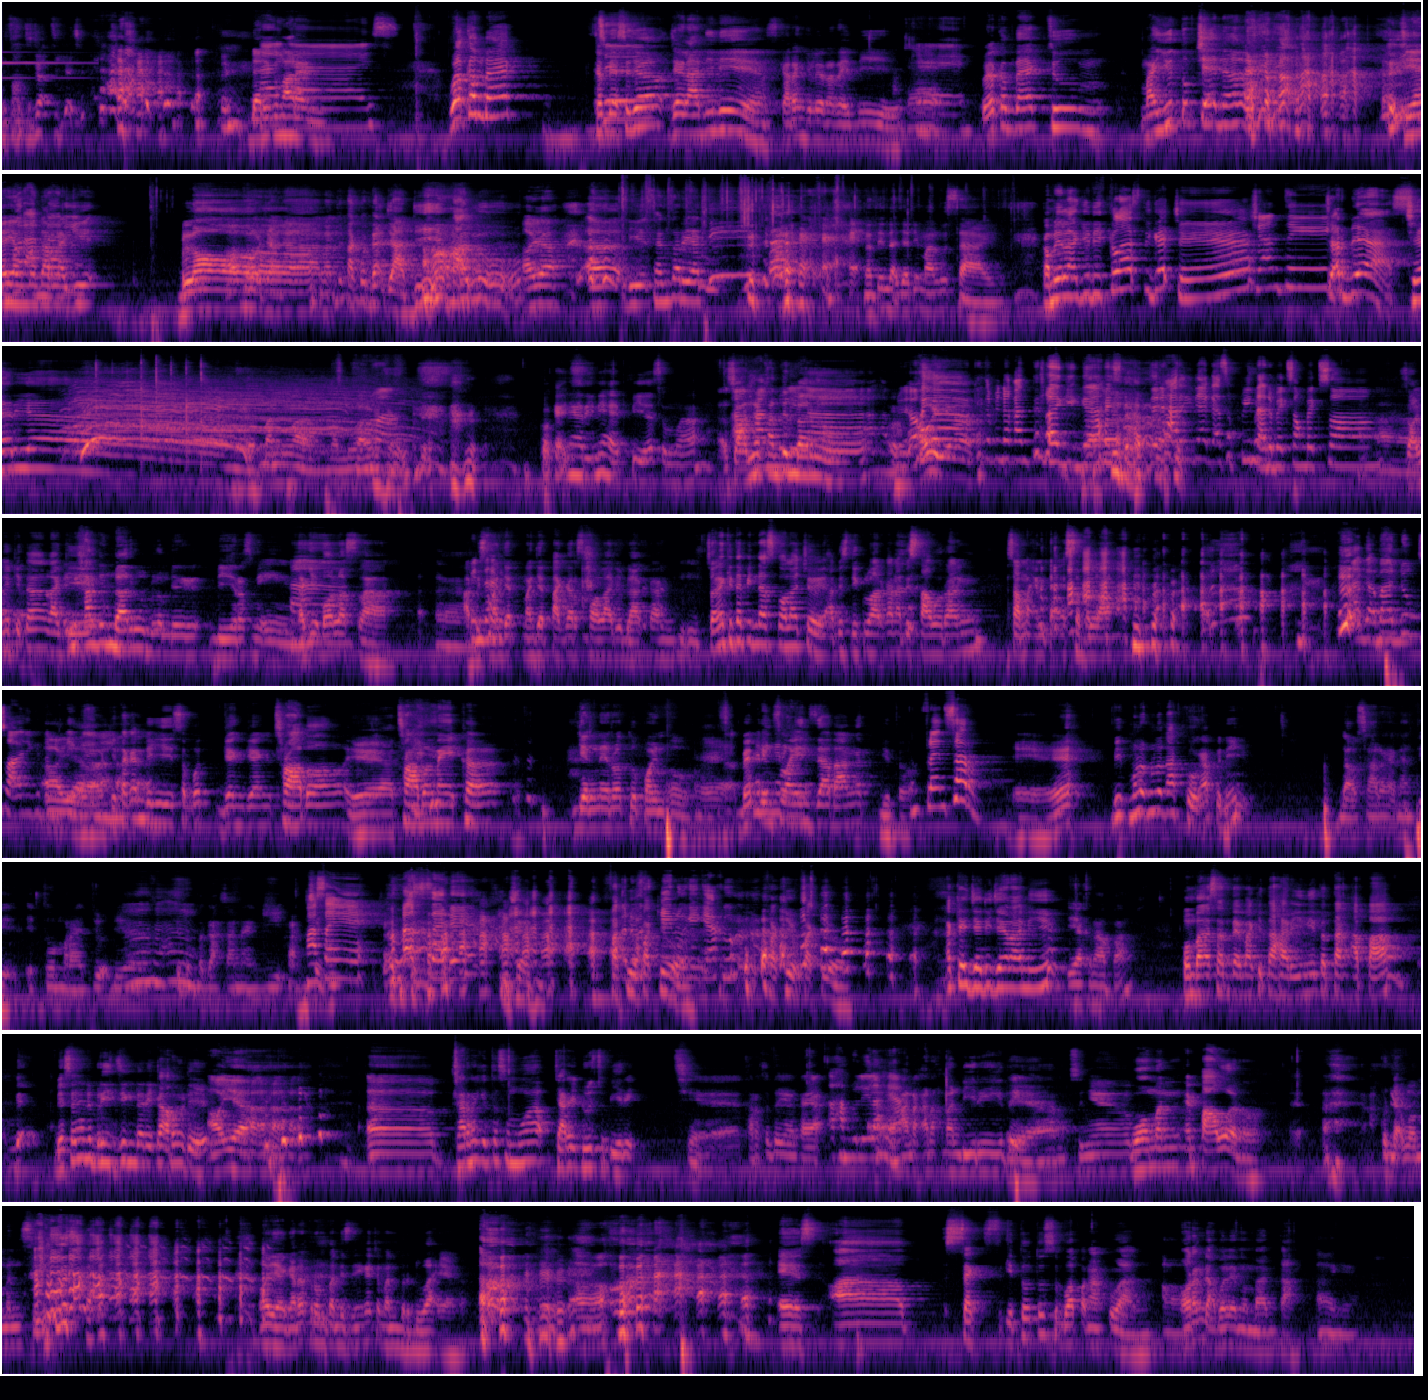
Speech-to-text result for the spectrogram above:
Satu, dua, tiga. Dari Hai, kemarin. guys. Welcome back. Kan To- biasanya Jailani nih, sekarang giliran Ready. Oke. Welcome back to my YouTube channel. Cia yang bentar lagi. Belum, Oh, jangan. Nanti takut gak jadi, malu. Oh ya, eh, di sensor ya. Nanti gak jadi malu, say. Kembali lagi di kelas 3C. Cantik. Cerdas. Ceria. Manual, manual. Manual. Kok kayaknya hari ini happy ya semua? Soalnya kantin baru. Alhamdulillah. Oh, Oh, iya, iya. kita pindah kantin lagi guys. Jadi hari ini agak sepi, nggak ada backsong backsong. Soalnya kita lagi ini kantin baru belum di diresmiin. Ah. lagi bolos lah. Eh, Habis Pindah. manjat manjat pagar sekolah di belakang. Soalnya kita pindah sekolah cuy, habis dikeluarkan habis tawuran sama MTS sebelah. Agak badung soalnya kita Oh, bertiga iya. nih. Kita kan disebut geng-geng trouble, yeah, troublemaker, Geng Nero 2.0. yeah, bad Ngeri-ngeri. influenza banget gitu. Influencer. Eh, mulut-mulut aku ngapa nih? Nggak usah Rek. nanti itu merajuk dia. Mhm. Kita tegakkan lagi. Masih, masih. Fuck you, fuck you, aku. fuck you, fuck you. Oke, jadi Jelani, Iya kenapa? pembahasan tema kita hari ini tentang apa? Bi- Biasanya ada bridging dari kau deh. Oh iya. Eh, karena kita semua cari duit sendiri. Cie, karena kita yang kayak Alhamdulillah eh, ya. anak-anak mandiri gitu Iya. ya. Maksudnya Woman empower. aku nggak woman sih. Oh ya, karena perempuan di sini kan cuma berdua ya. Oh. Es, uh, seks itu tuh sebuah pengakuan. Oh. Orang nggak boleh membantah. Oh, iya.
